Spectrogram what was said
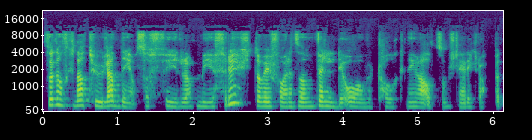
Så ganske naturlig at det også fyrer opp mye frykt, og vi får en sånn veldig overtolkning av alt som skjer i kroppen.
